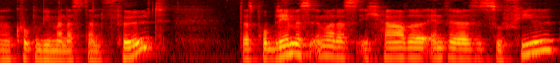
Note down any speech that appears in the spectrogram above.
äh, gucken, wie man das dann füllt. Das Problem ist immer, dass ich habe, entweder es ist zu viel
